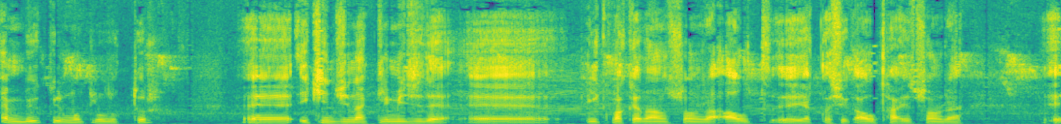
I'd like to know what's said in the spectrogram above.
en büyük bir mutluluktur. E, ikinci naklimizi de e, ilk vakadan sonra alt, e, yaklaşık 6 ay sonra e,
